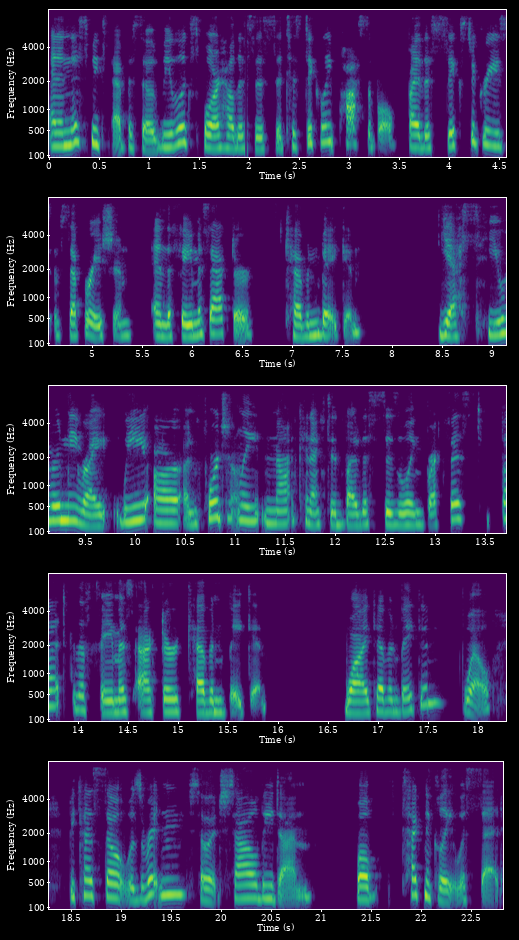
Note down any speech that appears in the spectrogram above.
And in this week's episode, we will explore how this is statistically possible by the six degrees of separation and the famous actor, Kevin Bacon. Yes, you heard me right. We are unfortunately not connected by the sizzling breakfast, but the famous actor, Kevin Bacon. Why Kevin Bacon? Well, because so it was written, so it shall be done. Well, technically it was said.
